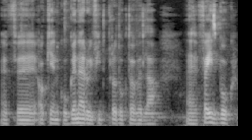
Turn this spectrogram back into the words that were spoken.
w okienku generuj feed produktowy dla e, Facebook.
